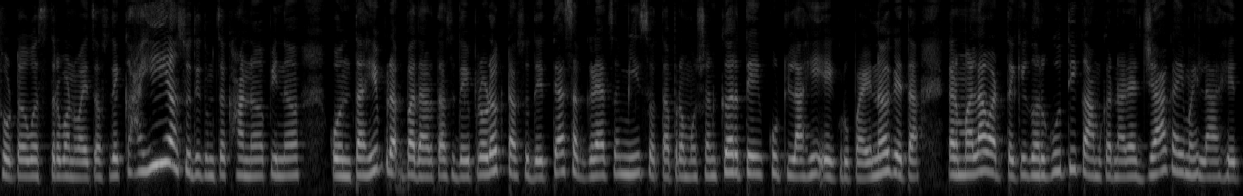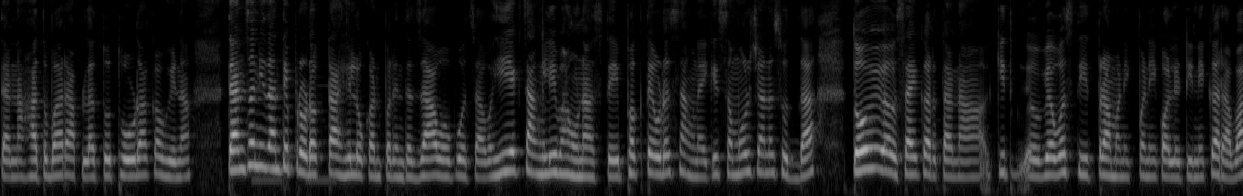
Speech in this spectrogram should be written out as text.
छोटं वस्त्र बनवायचं असू दे काहीही असू दे तुमचं खाणं पिणं कोणताही प्र पदार्थ असू दे प्रोडक्ट असू दे त्या सगळ्याचं मी स्वतः प्रमोशन करते. कुठलाही एक रुपये न घेता. कारण मला वाटतं की घरगुती काम करणाऱ्या ज्या काही महिला आहेत त्यांना हातभार आपला तो थोडा का होईना. त्यांचं निदान ते प्रोडक्ट आहे लोकांपर्यंत जावं पोचावं ही एक चांगली भावना असते. फक्त एवढंच सांगणं आहे की समोरच्यानं सुद्धा तो व्यवसाय करताना की व्यवस्थित प्रामाणिकपणे क्वालिटीने करावा.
